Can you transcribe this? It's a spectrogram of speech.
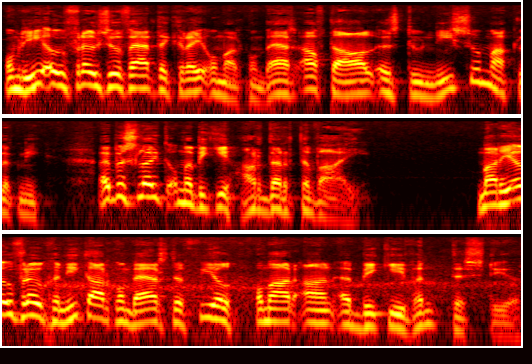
Om die ou vrou so ver te kry om haar kombers af te haal is toe nie so maklik nie. Hy besluit om 'n bietjie harder te waai. Maar die ou vrou geniet haar kombers te veel om haar aan 'n bietjie wind te stuur.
